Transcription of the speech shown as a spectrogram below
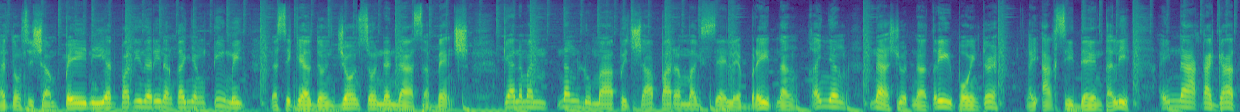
itong si Champagne at pati na rin ang kanyang teammate na si Keldon Johnson na nasa bench. Kaya naman nang lumapit siya para mag-celebrate ng kanyang na-shoot na 3-pointer ay accidentally ay nakagat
